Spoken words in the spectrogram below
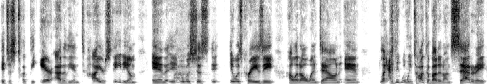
it just took the air out of the entire stadium, and it, it was just it, it was crazy how it all went down. And like I think when we talked about it on Saturday,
